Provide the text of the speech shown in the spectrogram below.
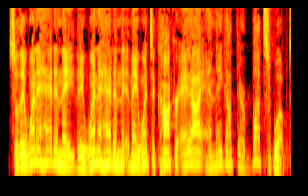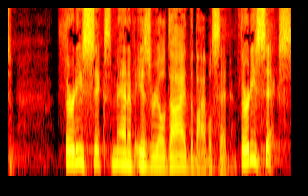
So they went ahead and they, they went ahead and they, and they went to conquer Ai and they got their butts whooped. 36 men of Israel died, the Bible said. 36.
